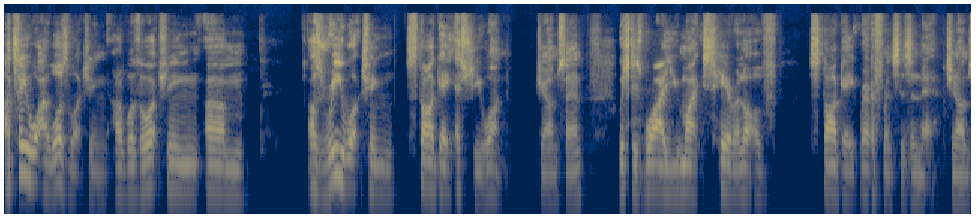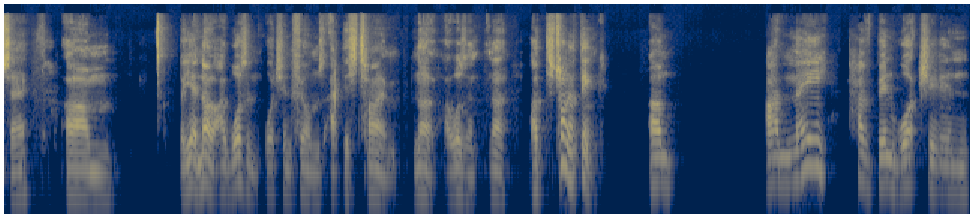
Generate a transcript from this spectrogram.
I'll tell you what I was watching. I was watching. Um, I was rewatching Stargate SG One. Do you know what I'm saying? Which is why you might hear a lot of Stargate references in there. Do you know what I'm saying? Um, but yeah, no, I wasn't watching films at this time. No, I wasn't. No, I was trying to think. Um, I may have been watching.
